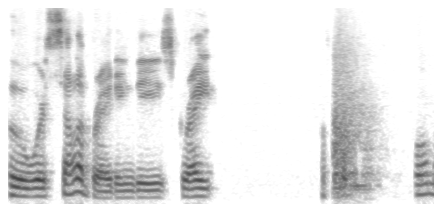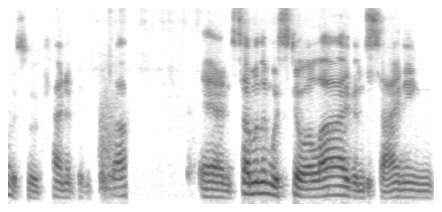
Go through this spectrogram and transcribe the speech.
who were celebrating these great performers who had kind of been forgotten. And some of them were still alive and signing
